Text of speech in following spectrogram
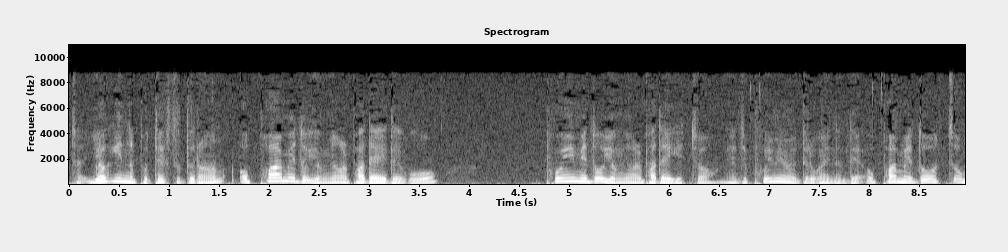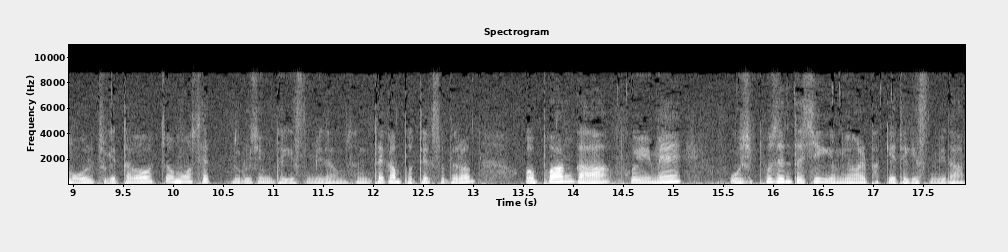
자, 여기 있는 보텍스들은 어퍼함에도 영향을 받아야 되고 포임에도 영향을 받아야겠죠. 네, 현재 포임에만 들어가 있는데 어퍼함에도 0.5를 주겠다고 0.5셋 누르시면 되겠습니다. 그럼 선택한 보텍스들은 어퍼함과 포임에 50%씩 영향을 받게 되겠습니다.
